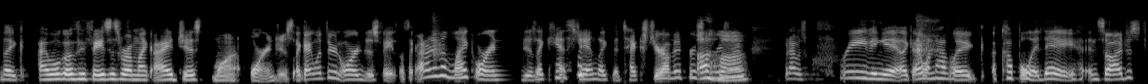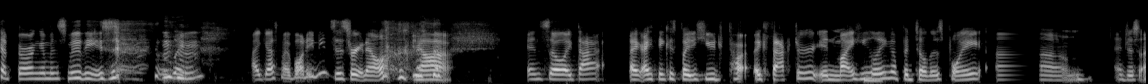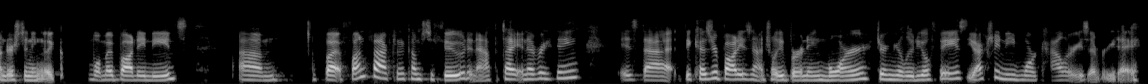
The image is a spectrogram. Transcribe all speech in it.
Like I will go through phases where I'm like, I just want oranges. Like I went through an oranges phase. I was like, I don't even like oranges. I can't stand like the texture of it for some uh-huh. reason but I was craving it. Like I want to have like a couple a day. And so I just kept throwing them in smoothies. mm-hmm. like, I guess my body needs this right now. Yeah. and so like that, I, I think has played a huge part, like factor in my mm-hmm. healing mm-hmm. up until this point. Um, and just understanding like what my body needs. Um, but fun fact when it comes to food and appetite and everything is that because your body's naturally burning more during your luteal phase, you actually need more calories every day.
